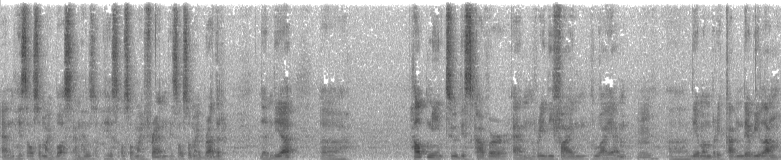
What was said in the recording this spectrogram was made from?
and he's also my boss. And he's he's also my friend. He's also my brother. Dan dia uh, help me to discover and redefine who I am. Hmm. Uh, dia memberikan dia bilang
